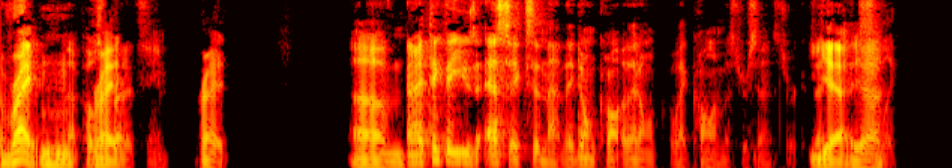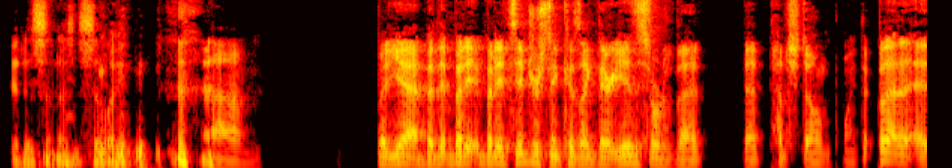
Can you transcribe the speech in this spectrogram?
right, in Mhm. that post Right. credit scene. right. Um, And I think they use Essex in that. They don't call they don't like call him Mister Sinister. Yeah, yeah. silly. it isn't silly. um, but yeah, but but it, but it's interesting because like there is sort of that that touchstone point. That, but uh,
